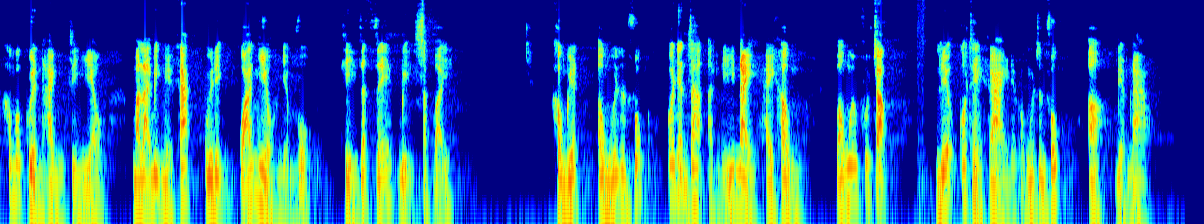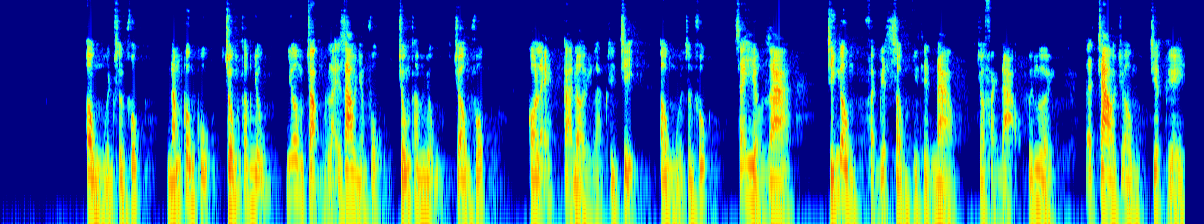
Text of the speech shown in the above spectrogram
không có quyền hành gì nhiều mà lại bị người khác quy định quá nhiều nhiệm vụ thì rất dễ bị sập bẫy. Không biết ông Nguyễn Xuân Phúc có nhận ra ẩn ý này hay không và ông Nguyễn Phú Trọng liệu có thể gài được ông Nguyễn Xuân Phúc ở điểm nào? Ông Nguyễn Xuân Phúc nắm công cụ chống tham nhũng nhưng ông Trọng lại giao nhiệm vụ chống tham nhũng cho ông Phúc. Có lẽ cả đời làm chính trị, ông Nguyễn Xuân Phúc sẽ hiểu ra chính ông phải biết sống như thế nào cho phải đạo với người đã trao cho ông chiếc ghế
